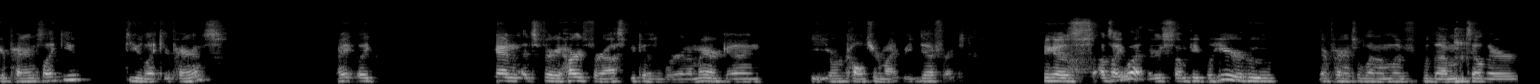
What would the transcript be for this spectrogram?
Your parents like you? Do you like your parents? Right? Like, again, it's very hard for us because we're in America and your culture might be different. Because I'll tell you what, there's some people here who their parents will let them live with them until they're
